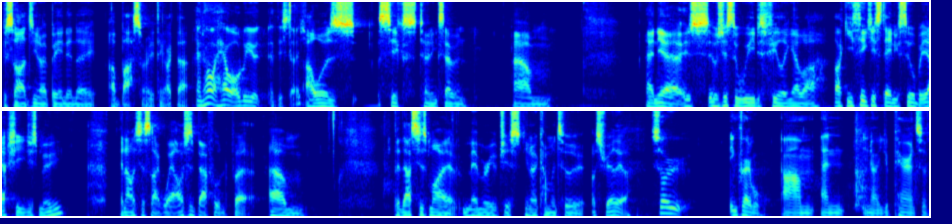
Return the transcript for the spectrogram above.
besides you know being in a, a bus or anything like that. And how, how old were you at this stage? I was six, turning seven. Um, and yeah, it was, it was just the weirdest feeling ever. Like you think you're standing still, but you're actually just moving. And I was just like, wow, I was just baffled. But um, but that's just my memory of just you know coming to Australia. So incredible. Um, and you know, your parents are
